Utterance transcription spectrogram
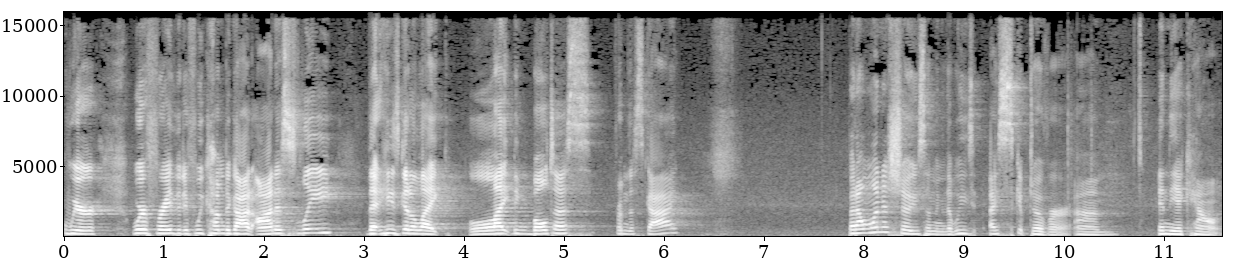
We're, we're afraid that if we come to God honestly, that He's gonna like lightning bolt us from the sky. But I want to show you something that we I skipped over um, in the account.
